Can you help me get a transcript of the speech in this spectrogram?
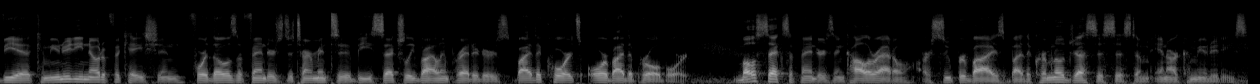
via community notification for those offenders determined to be sexually violent predators by the courts or by the parole board. Most sex offenders in Colorado are supervised by the criminal justice system in our communities.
